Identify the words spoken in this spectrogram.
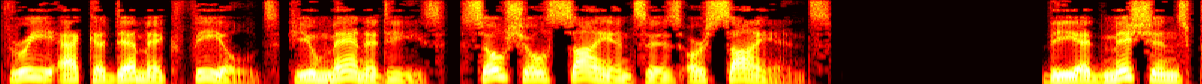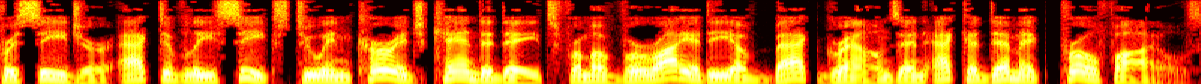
three academic fields humanities, social sciences or science. The admissions procedure actively seeks to encourage candidates from a variety of backgrounds and academic profiles,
